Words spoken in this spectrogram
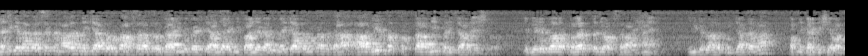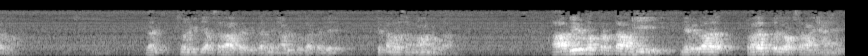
नचिकेता कर सकते महाराज, मैं क्या करूँगा? अफसर तो गाड़ी में बैठ के आ जाएगी बाजेगा मैं क्या करूँगा? तो कहा आभिर मत भी परिचार ये मेरे द्वारा प्रदत्त जो अफसराएँ हैं, इनके द्वारा तुम क्या करना? अपने घर की सेवा करना। घर, स्वर्ग के अवसर आकर के घर में झाड़ू पोता कर ले। कितना बड़ा सम्मान होगा। आभिर मत्ता भी मेरे द्वारा प्रदत्त जो अवसराएँ हैं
